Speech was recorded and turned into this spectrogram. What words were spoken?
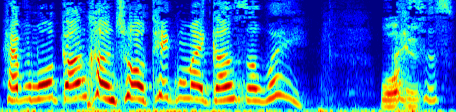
have more gun control, take my guns away. Well, I and-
